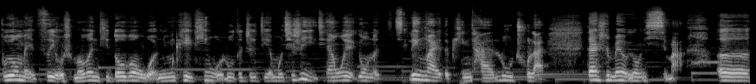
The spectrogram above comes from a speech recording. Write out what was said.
不用每次有什么问题都问我，你们可以听我录的这个节目。其实以前我也用了另外的平台录出来，但是没有用喜马。呃，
